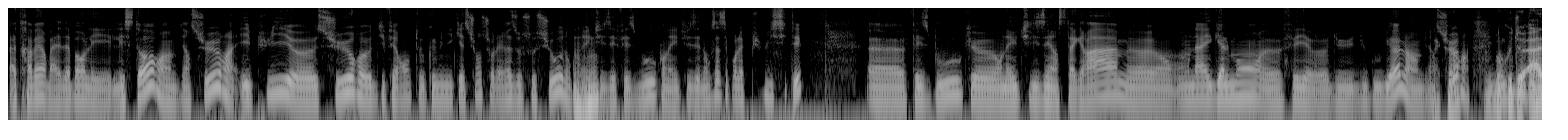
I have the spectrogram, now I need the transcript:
à travers bah, d'abord les, les, stores, hein, bien sûr, et puis euh, sur euh, différentes communications sur les réseaux sociaux. Donc, on a Mhm. utilisé Facebook, on a utilisé. Donc, ça, c'est pour la publicité. Euh, Facebook, euh, on a utilisé Instagram, euh, on a également fait du, du Google, hein, bien sûr. Donc, beaucoup de ads,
